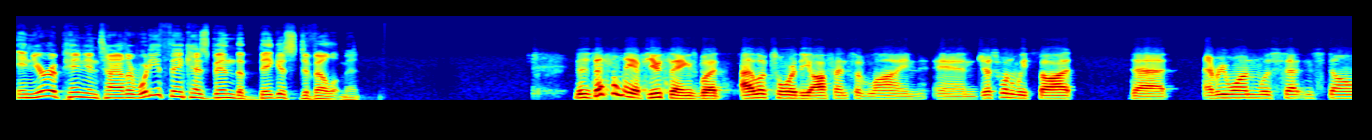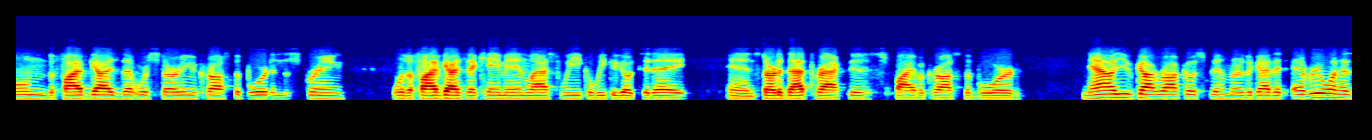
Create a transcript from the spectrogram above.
in your opinion, Tyler, what do you think has been the biggest development? There's definitely a few things, but I look toward the offensive line. And just when we thought that everyone was set in stone, the five guys that were starting across the board in the spring, were the five guys that came in last week, a week ago today, and started that practice, five across the board. Now you've got Rocco Spindler, the guy that everyone has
